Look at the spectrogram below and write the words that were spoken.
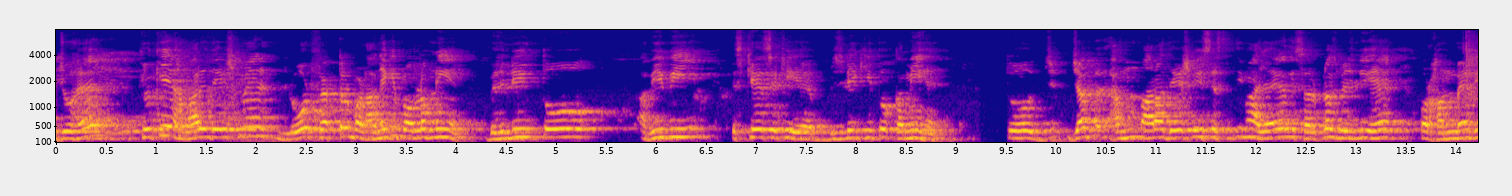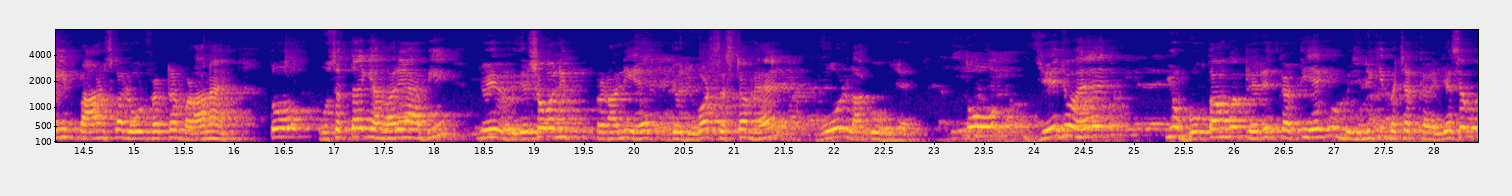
जो है, क्योंकि हमारे देश में लोड फैक्टर बढ़ाने की प्रॉब्लम नहीं है। बिजली तो अभी भी स्केसिटी है, बिजली की तो कमी है। तो जब हमारा देश भी इस स्थिति में आ जाएगा कि सरप्लस बिजली है और हमें भी प्लांट्स का लोड फैक्टर बढ़ाना है। तो हो सकता है कि हमारे यहाँ भी जो ये विदेशों वाली प्रणाली है, जो रिवर्स सिस्टम है, वो लागू हो जाए। तो ये जो है ये उपभोक्ताओं को प्रेरित करती है कि वो बिजली की बचत करें। जैसे वो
